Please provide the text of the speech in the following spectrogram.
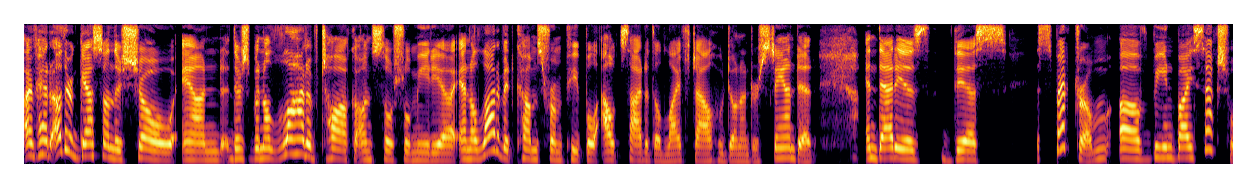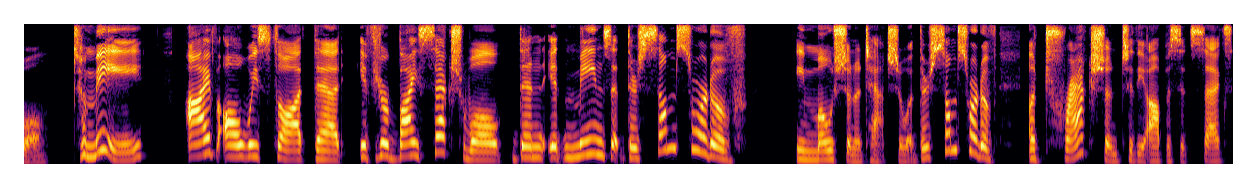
I've had other guests on the show, and there's been a lot of talk on social media, and a lot of it comes from people outside of the lifestyle who don't understand it. And that is this spectrum of being bisexual. To me, I've always thought that if you're bisexual, then it means that there's some sort of emotion attached to it. There's some sort of attraction to the opposite sex,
